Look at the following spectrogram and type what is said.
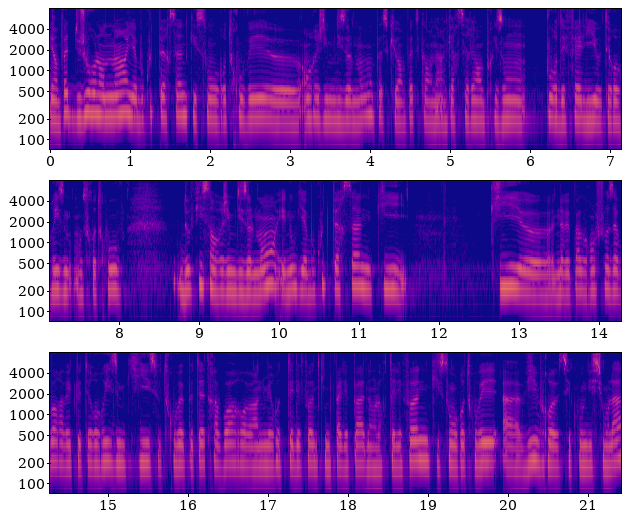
Et en fait, du jour au lendemain, il y a beaucoup de personnes qui sont retrouvées euh, en régime d'isolement parce qu'en fait, quand on est incarcéré en prison pour des faits liés au terrorisme, on se retrouve d'office en régime d'isolement. Et donc il y a beaucoup de personnes qui qui euh, n'avaient pas grand-chose à voir avec le terrorisme, qui se trouvaient peut-être avoir euh, un numéro de téléphone qu'il ne fallait pas dans leur téléphone, qui sont retrouvés à vivre ces conditions-là.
